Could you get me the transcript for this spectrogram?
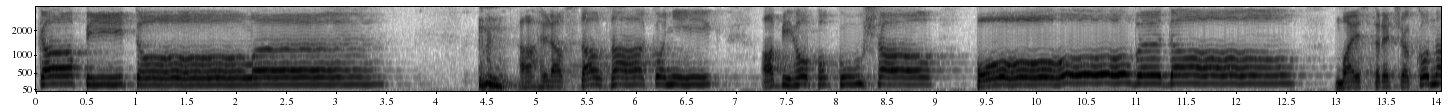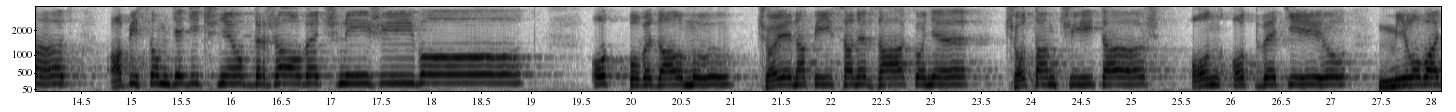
kapitole. A hľa vstal zákonník, aby ho pokúšal, povedal, majstre, čo konať, aby som dedične obdržal väčší život. Odpovedal mu, čo je napísané v zákone, čo tam čítaš. On odvetil, milovať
